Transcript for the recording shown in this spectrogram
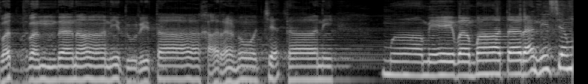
त्वद्वन्दनानि दुरिताहरणोज्यतानि मामेव मातरनिशं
